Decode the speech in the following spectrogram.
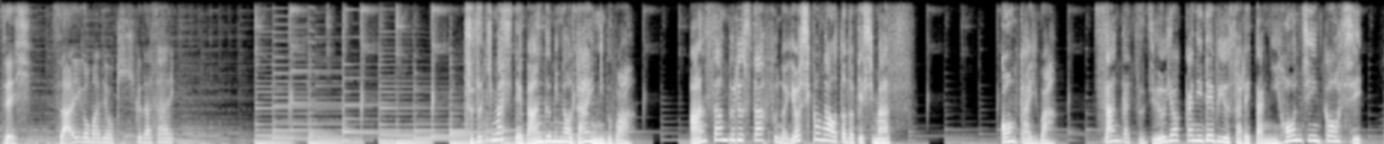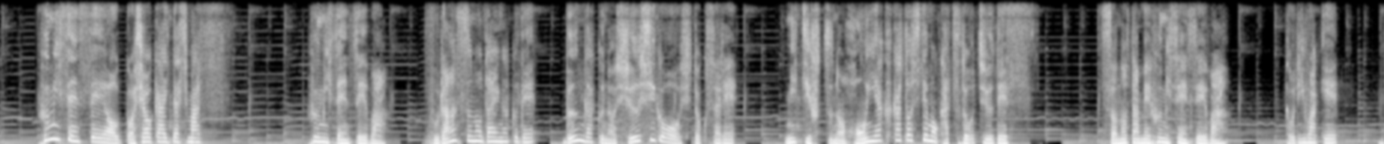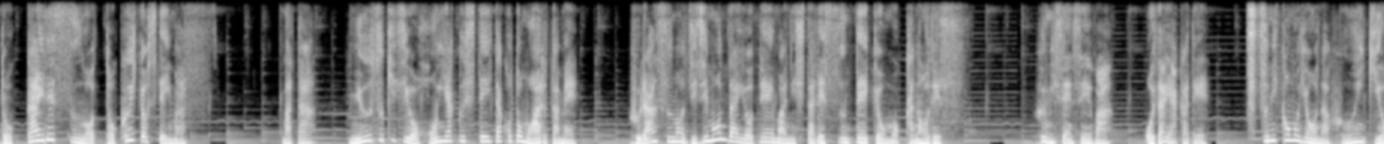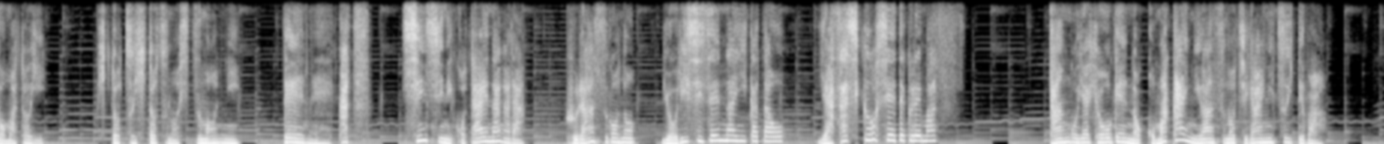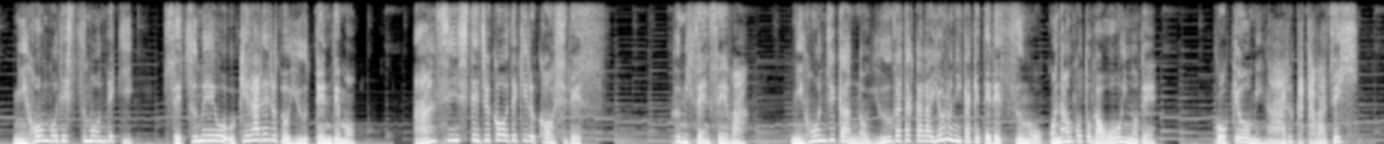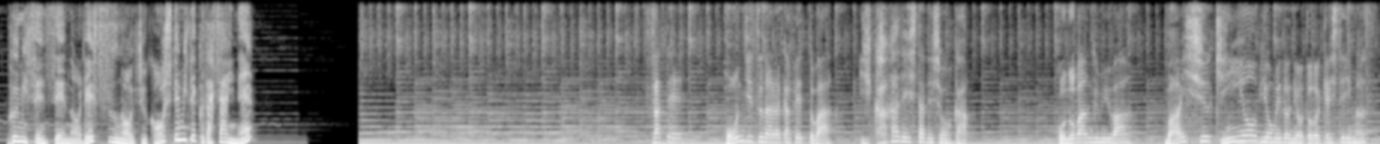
ぜひ最後までお聞きください。続きまして番組の第2部は、アンサンブルスタッフのよしこがお届けします。今回は、3月14日にデビューされた日本人講師、ふみ先生をご紹介いたします。ふみ先生は、フランスの大学で文学の修士号を取得され、日仏の翻訳家としても活動中です。そのためふみ先生は、とりわけ読解レッスンを得意としています。また、ニュース記事を翻訳していたこともあるため、フランスの時事問題をテーマにしたレッスン提供も可能です。ふみ先生は穏やかで包み込むような雰囲気をまとい、一つ一つの質問に丁寧かつ真摯に答えながら、フランス語のより自然な言い方を優しく教えてくれます。単語や表現の細かいニュアンスの違いについては、日本語で質問でき、説明を受けられるという点でも、安心して受講できる講師です。ふみ先生は、日本時間の夕方から夜にかけてレッスンを行うことが多いので、ご興味がある方はぜひ、ふみ先生のレッスンを受講してみてくださいね。さて本日のアラカフェットはいかがでしたでしょうか？この番組は毎週金曜日をめどにお届けしています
